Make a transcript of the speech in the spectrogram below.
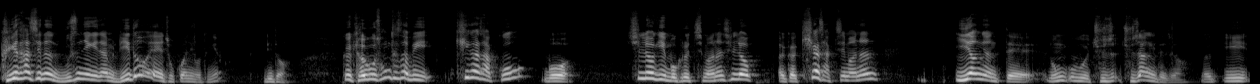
그게 사실은 무슨 얘기냐면 리더의 조건이거든요. 리더. 그 결국 송태섭이 키가 작고 뭐 실력이 뭐 그렇지만은 실력 그러니까 키가 작지만은 2학년 때 농구부 주, 주장이 되죠. 이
